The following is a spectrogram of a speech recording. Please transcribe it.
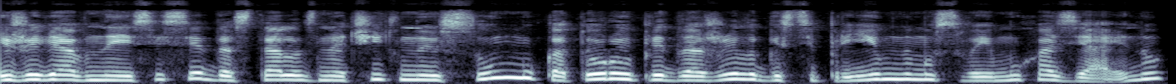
и, живя в Нессисе, достала значительную сумму, которую предложила гостеприимному своему хозяину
